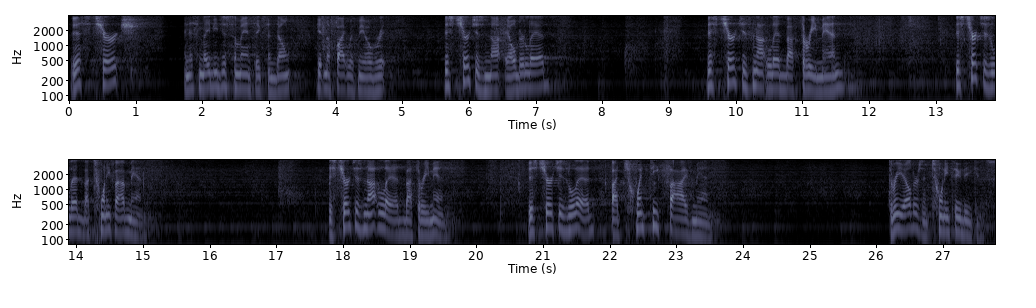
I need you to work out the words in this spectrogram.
This church, and this may be just semantics, and don't get in a fight with me over it. This church is not elder led. This church is not led by three men. This church is led by 25 men. This church is not led by three men. This church is led by 25 men three elders and 22 deacons.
